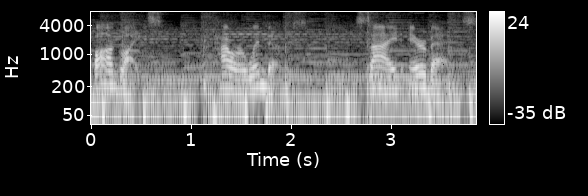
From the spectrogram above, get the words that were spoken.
fog lights, power windows, side airbags,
